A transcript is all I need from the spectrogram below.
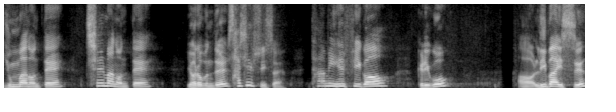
6만 원대, 7만 원대 여러분들 사실 수 있어요. 타미 힐피거 그리고 어, 리바이스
